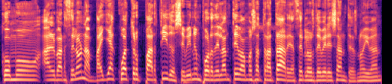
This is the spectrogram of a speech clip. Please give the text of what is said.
como al Barcelona. Vaya cuatro partidos, se vienen por delante, vamos a tratar de hacer los deberes antes, ¿no, Iván?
